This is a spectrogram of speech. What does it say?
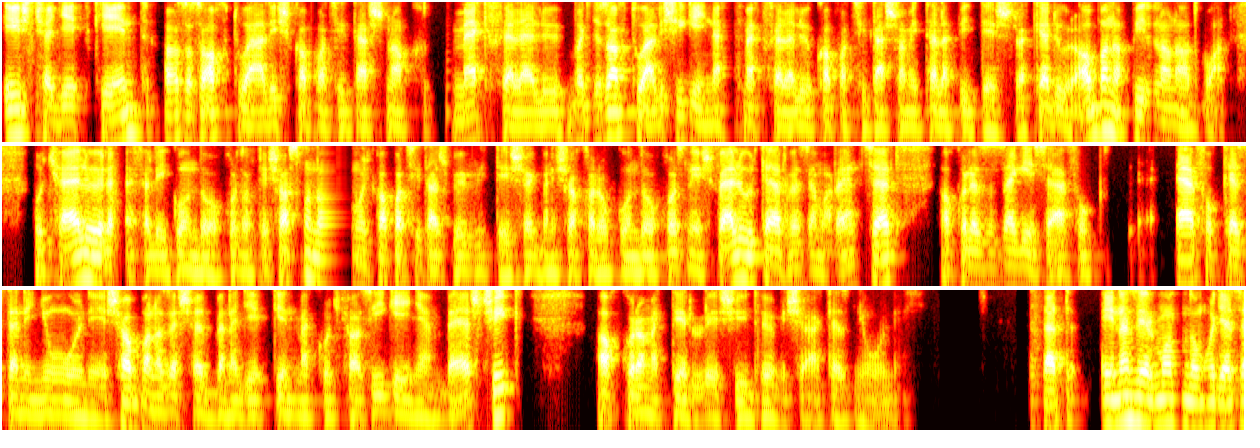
és egyébként az az aktuális kapacitásnak megfelelő, vagy az aktuális igénynek megfelelő kapacitás, ami telepítésre kerül. Abban a pillanatban, hogyha előrefelé gondolkozok, és azt mondom, hogy kapacitásbővítésekben is akarok gondolkozni, és felültervezem a rendszert, akkor ez az egész el fog, el fog kezdeni nyúlni. És abban az esetben egyébként meg, hogyha az igényem beesik, akkor a megtérülési időm is elkezd nyúlni. Tehát én azért mondom, hogy ez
